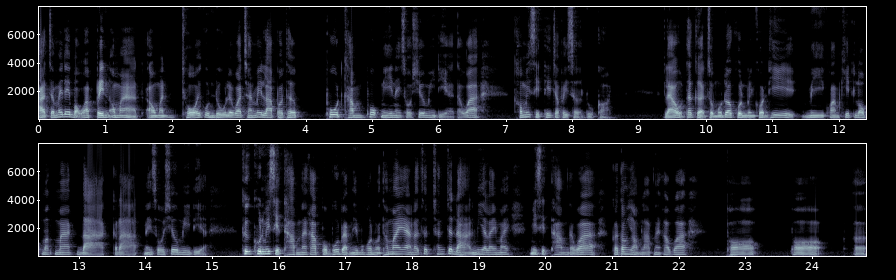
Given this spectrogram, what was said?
อาจจะไม่ได้บอกว่าปริ้นเอามาเอามาโชว์ให้คุณดูเลยว่าฉันไม่รับเพราะเธอพูดคำพวกนี้ในโซเชียลมีเดียแต่ว่าเขามีสิทธิ์ที่จะไป search ดูก่อน แล้วถ้าเกิดสมมุติว่าคุณเป็นคนที่มีความคิดลบมาก ๆ ด่ากราดในโซเชียลมีเดียคือคุณมีสิทธิ์ทำนะครับ ผมพูดแบบนี้บางคนบอกทำไมอะแล้วฉันจะด่ามีอะไรไหมมีสิทธิ์ทำแต่ว่าก็ต้องยอมรับนะครับว่าพอพอออ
